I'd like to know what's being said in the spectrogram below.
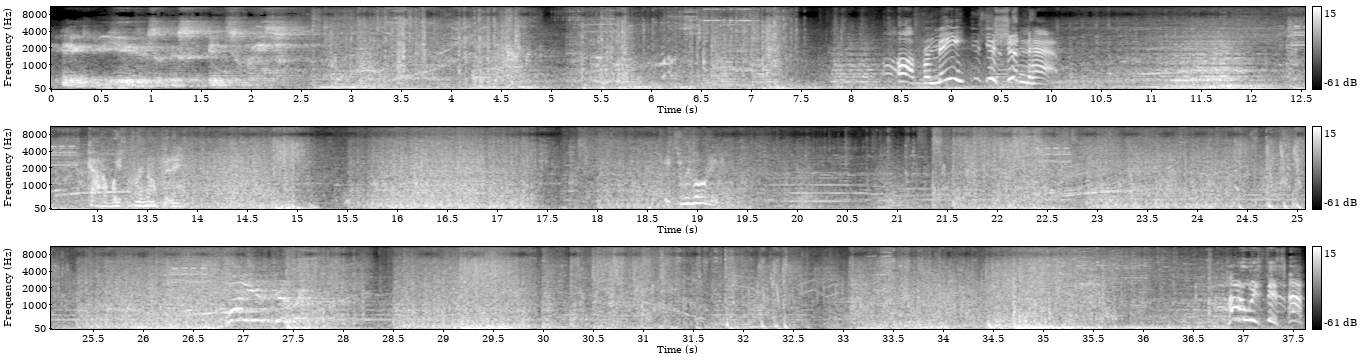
Eight years of this insolence. Oh, from me? You shouldn't have! Gotta wait for an opening. It's reloading.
